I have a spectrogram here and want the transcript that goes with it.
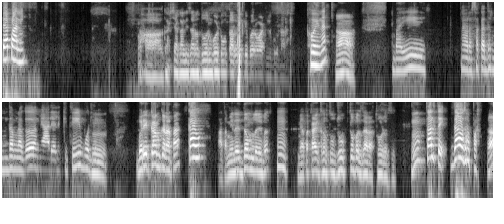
प्या पाणी. हा घशाखाली जरा दोन गोट उतारले की बरं वाटलं बघा होय ना? हा. बाई नवरा सकाळ धरून दमला ग मी आलेले किती बोलले. हम्म. बरं एक काम कर आता. काय हो? आता मी लय दमलोय बघ. हम्म. मी आता काय करतो झोपतो बघ जरा थोडस. हम्म? चालतंय. जाओ झोपा. हा?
